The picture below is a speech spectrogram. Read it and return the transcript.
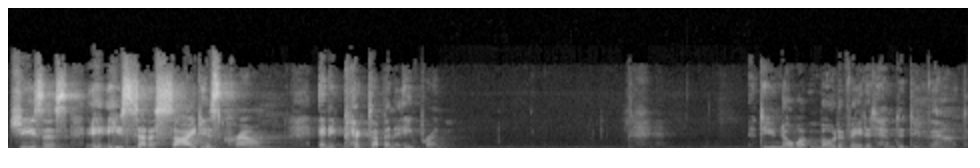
Jesus, he set aside his crown and he picked up an apron. Do you know what motivated him to do that?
